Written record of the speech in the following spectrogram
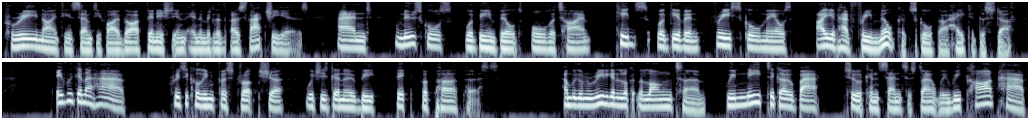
pre 1975, though I finished in, in the middle of those Thatcher years. And new schools were being built all the time. Kids were given free school meals. I even had free milk at school, though I hated the stuff. If we're going to have critical infrastructure which is going to be fit for purpose, and we're really going to look at the long term, we need to go back to a consensus, don't we? We can't have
